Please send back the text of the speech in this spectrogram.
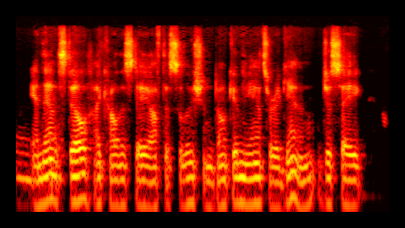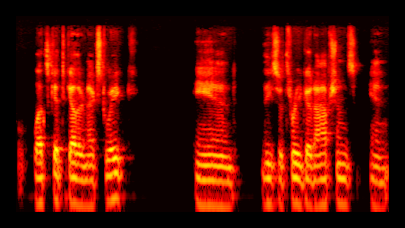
Mm-hmm. And then still, I call this day off the solution. Don't give them the answer again. Just say, let's get together next week. And these are three good options. And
